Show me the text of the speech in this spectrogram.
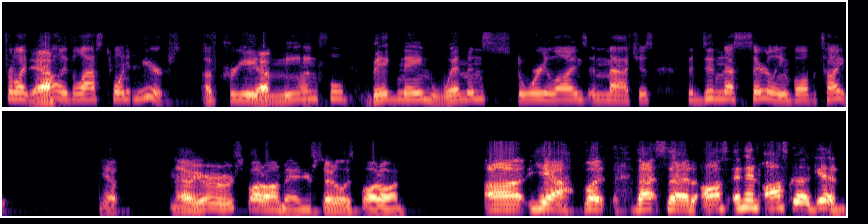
for like Yeah. probably the last 20 years of creating Yep. meaningful, big name women's storylines and matches that didn't necessarily involve a title. Yep. No, you're, you're spot on, man. You're totally spot on. Uh, yeah, but that said, Os- and then Asuka again,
